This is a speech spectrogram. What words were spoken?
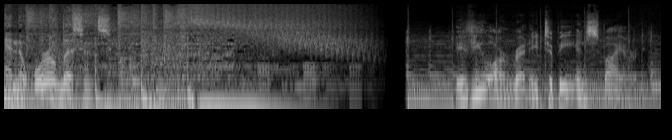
and the world listens. If you are ready to be inspired,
